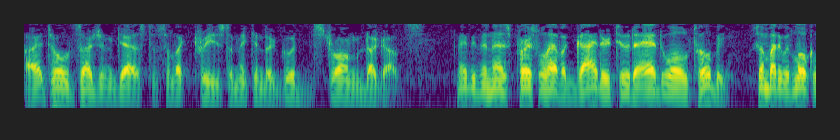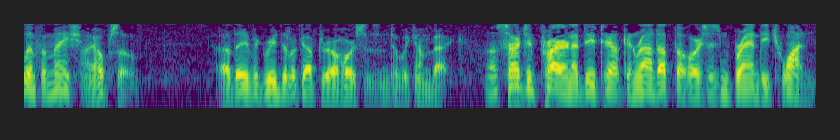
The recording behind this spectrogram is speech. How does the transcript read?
I told Sergeant Gass to select trees to make into good, strong dugouts. Maybe the Nez Perce will have a guide or two to add to old Toby. Somebody with local information. I hope so. Uh, they've agreed to look after our horses until we come back. Well, Sergeant Pryor and a detail can round up the horses and brand each one.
